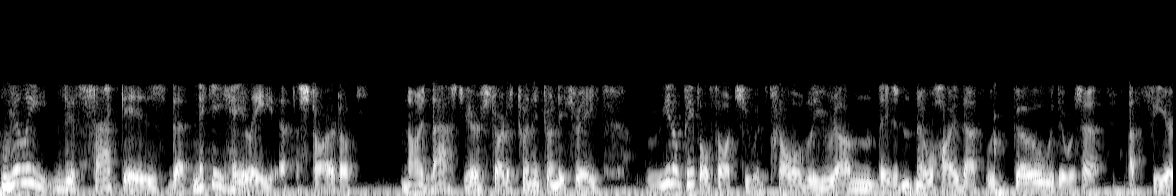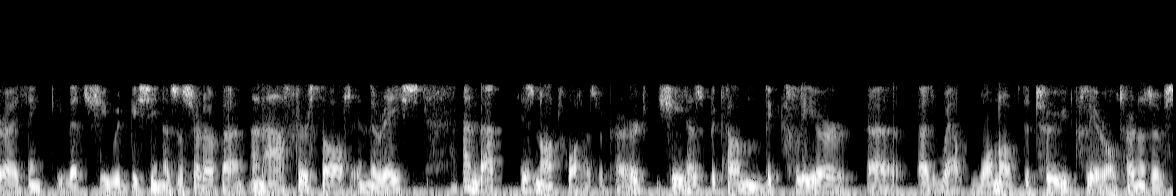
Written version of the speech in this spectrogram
Really, the fact is that Nikki Haley, at the start of now last year, start of 2023, you know, people thought she would probably run. They didn't know how that would go. There was a, a fear, I think, that she would be seen as a sort of a, an afterthought in the race. And that is not what has occurred. She has become the clear, uh, uh, well, one of the two clear alternatives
